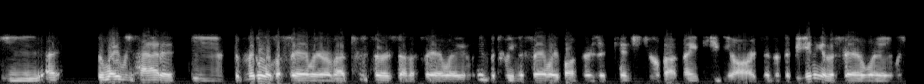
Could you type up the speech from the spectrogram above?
the uh, the way we had it, the the middle of the fairway, or about two thirds of the fairway, in between the fairway bunkers, it pinched to about 19 yards, and at the beginning of the fairway, it was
